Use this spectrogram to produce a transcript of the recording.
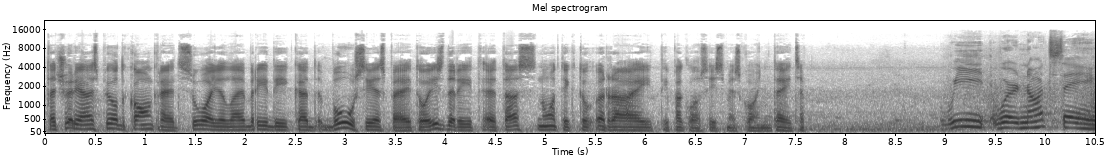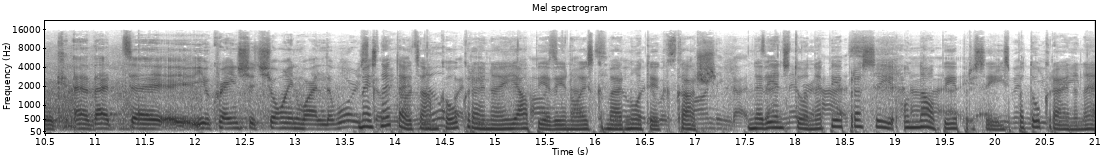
taču ir jāizpilda konkrēti soļi, lai brīdī, kad būs iespēja to izdarīt, tas notiktu raiti. Paklausīsimies, ko viņa teica. Uh, Mēs neteicām, ka Ukrainai jāpievienojas, kamēr notiek karš. Neviens to nepieprasīja un nav pieprasījis, pat Ukraina nē.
